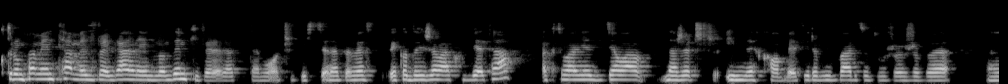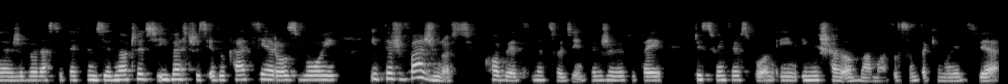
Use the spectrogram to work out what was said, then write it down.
którą pamiętamy z legalnej blondynki wiele lat temu oczywiście, natomiast jako dojrzała kobieta aktualnie działa na rzecz innych kobiet i robi bardzo dużo, żeby, e, żeby nas tutaj w tym zjednoczyć i wesprzeć edukację, rozwój i też ważność kobiet na co dzień. Także tutaj Reese Winterspoon i, i Michelle Obama to są takie moje dwie,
